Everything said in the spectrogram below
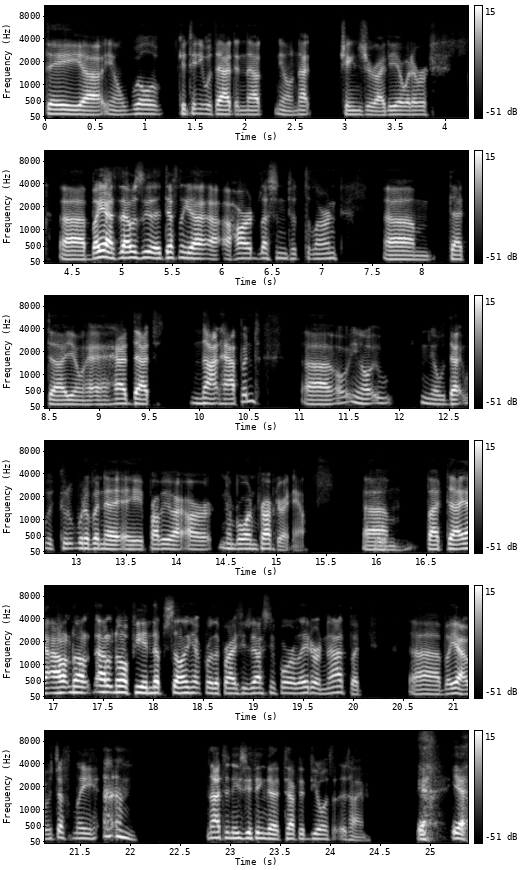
they uh, you know will continue with that and not you know not change your idea whatever. but yeah, that was definitely a, a hard lesson to, to learn um, that uh, you know had that not happened, uh, you know, you know that we could would have been a, a probably our, our, number one property right now. Um, but uh, I don't know. I don't know if he ended up selling it for the price he was asking for later or not. But uh, but yeah, it was definitely not an easy thing to, to have to deal with at the time. Yeah, yeah,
